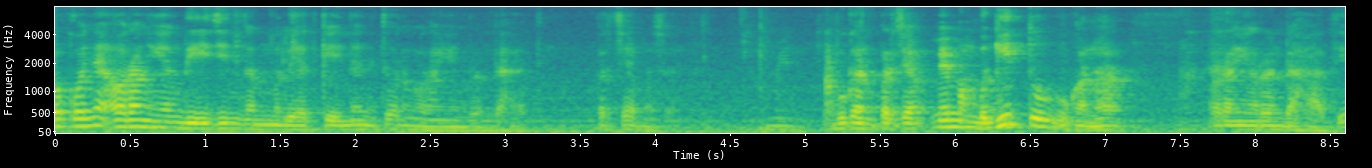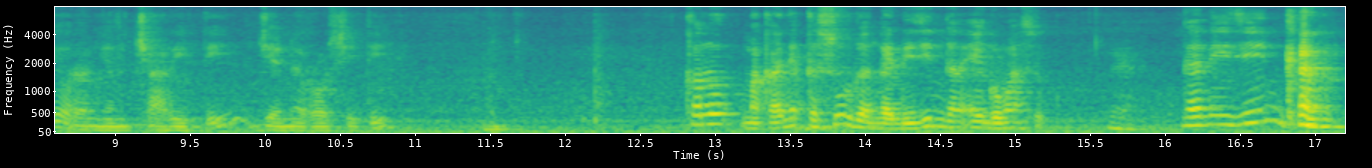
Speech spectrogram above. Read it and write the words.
Pokoknya orang yang diizinkan melihat keindahan itu orang-orang yang rendah hati. Percaya mas saya? Bukan percaya memang begitu. Bukan or- orang yang rendah hati orang yang charity generosity. Kalau makanya ke surga nggak diizinkan ego masuk. Ya. nggak diizinkan.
